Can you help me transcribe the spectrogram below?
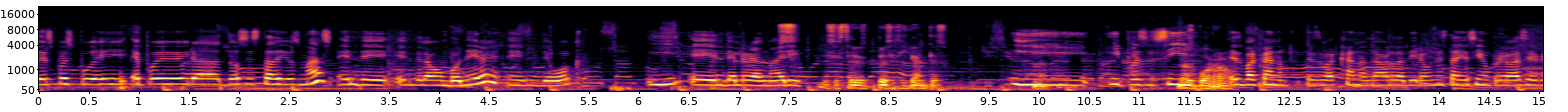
después pude ir- he podido ir a dos estadios más, el de, el de la Bombonera, el de Boca y el del Real Madrid. Ese estadio de ese gigantes. Y, y pues sí, es bacano, es bacano, la verdad, ir a un estadio siempre va a ser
